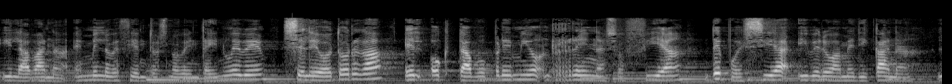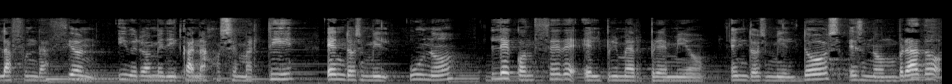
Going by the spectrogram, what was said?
y La Habana. En 1999 se le otorga el octavo premio Reina Sofía de Poesía Iberoamericana la Fundación Iberoamericana José Martí en 2001 le concede el primer premio. En 2002 es nombrado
